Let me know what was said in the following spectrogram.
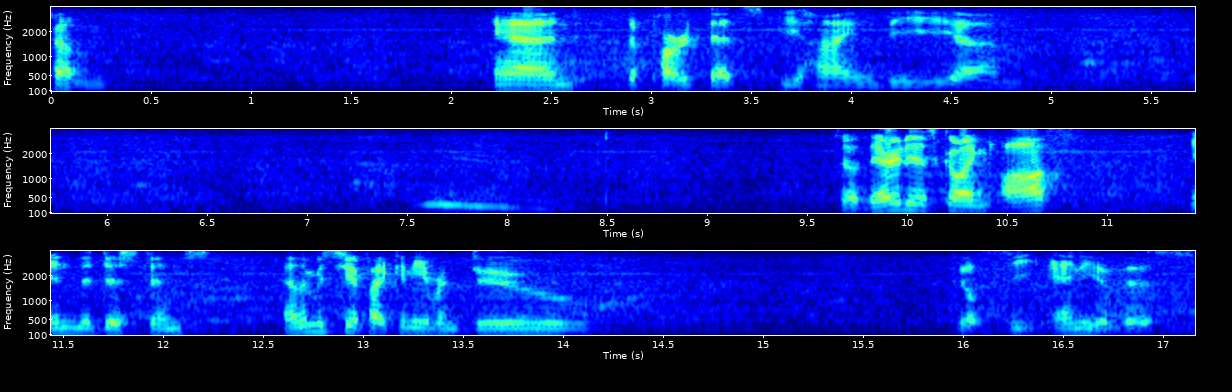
cone. And the part that's behind the um, so there it is going off in the distance. And let me see if I can even do, if you'll see any of this.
